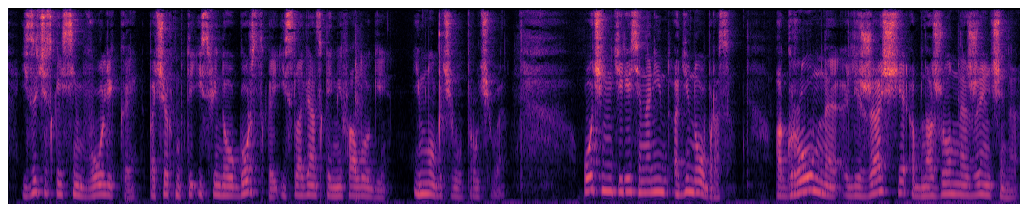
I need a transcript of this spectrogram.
– языческой символикой, подчеркнутой из финно-угорской и славянской мифологии и много чего прочего. Очень интересен один образ. Огромная, лежащая, обнаженная женщина,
